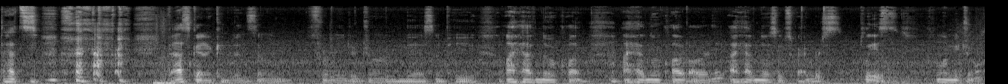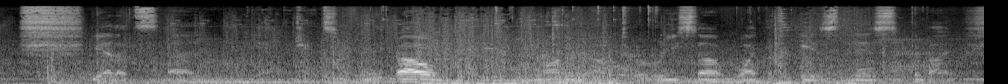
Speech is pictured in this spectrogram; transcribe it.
That's that's gonna convince them for me to join the SMP. I have no clout. I have no clout already. I have no subscribers. Please, let me join. Yeah, that's uh, yeah, chance. Oh, mother of Teresa, what is this? Goodbye.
